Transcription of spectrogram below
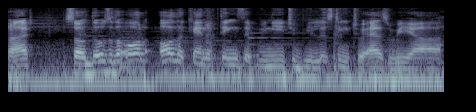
Right? So those are the, all all the kind of things that we need to be listening to as we are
